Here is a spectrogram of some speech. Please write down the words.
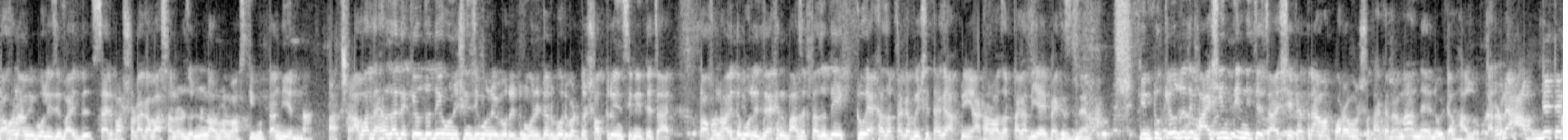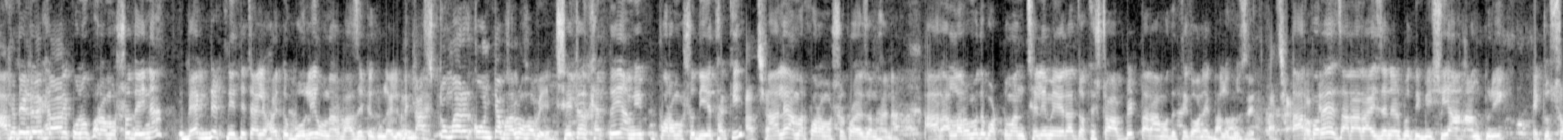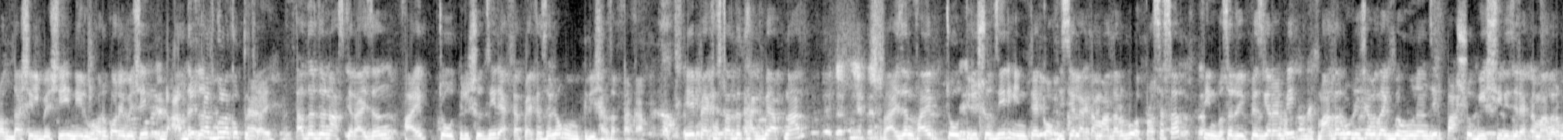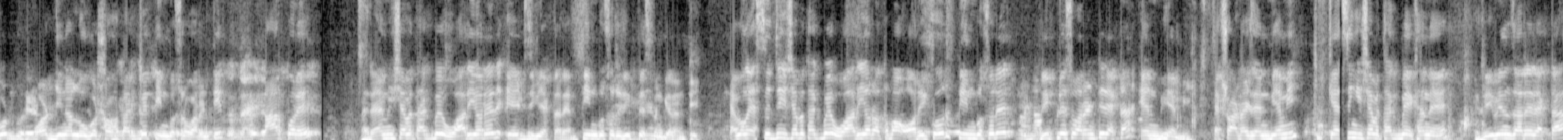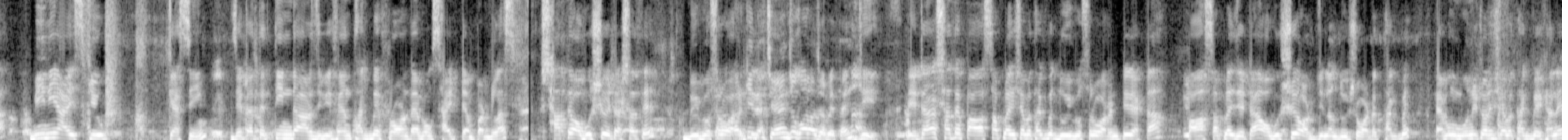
তখন আমি বলি যে ভাই চার পাঁচশো টাকা বাঁচানোর জন্য নর্মাল মাউস কিবোর্ডটা নিয়েন না। আচ্ছা। আবার দেখা যায় যে কেউ যদি উনিশ ইঞ্চি মনিটর পরিবর্তে সতেরো ইঞ্চি নিতে চায় তখন হয়তো বলি দেখেন বাজেটটা যদি একটু এক হাজার টাকা বেশি থাকে আপনি আঠারো হাজার টাকা দিয়ে এই প্যাকেজ নেন। কিন্তু কেউ যদি বাইশ ইঞ্চি নিতে চায় সেক্ষেত্রে আমার পরামর্শ থাকে না না নেন ওইটা ভালো। কারণ মানে আপডেটের আপডেটের ক্ষেত্রে কোনো পরামর্শ দেই না। ব্যাকডেট নিতে চাইলে হয়তো বলি ওনার বাজেটে কুলাইলে কাস্টমার কোনটা ভালো হবে? সেটার ক্ষেত্রেই আমি পরামর্শ দিয়ে থাকি। আচ্ছা। নাহলে আমার পরামর্শের প্রয়োজন হয় না। আর আল্লাহর রহমতে বর্তমান ছেলে মেয়েরা যথেষ্ট আপডেট তারা আমাদের থেকে অনেক ভালো বোঝে। আচ্ছা, তারপরে যারা রাইজেনের প্রতি বেশি আন্তরিক একটু শ্রদ্ধাশীল বেশি নির্ভর করে বেশি কাজগুলো করতে হ্যাঁ, চায়? তাদের জন্য আজকে রাইজেন ফাইভ চৌত্রিশ জির একটা প্যাকেজ হলো উনত্রিশ হাজার টাকা। এই প্যাকেজটাতে থাকবে আপনার রাইজেন ফাইভ চৌত্রিশ জির ইনটেক অফিসিয়াল একটা মাদার প্রসেসর তিন বছর রিপ্লেস গ্যারান্টি মাদারবোর্ড হিসেবে থাকবে হুনানজির পাঁচশো বিশ সিরিজের একটা মাদারবোর্ড অরিজিনাল লোগো সহ থাকবে তিন বছর ওয়ারেন্টির তারপরে র্যাম হিসাবে থাকবে ওয়ারিয়রের এইট জিবি একটা র্যাম তিন বছরের রিপ্লেসমেন্ট গ্যারান্টি এবং এসএসডি হিসাবে থাকবে ওয়ারিয়র অথবা অরিকোর তিন বছরের রিপ্লেস ওয়ারেন্টির একটা এনবিএমই একশো আঠাশ এনবিএমই ক্যাসিং হিসাবে থাকবে এখানে রিভেঞ্জারের একটা মিনি আইস কিউব ক্যাসিং যেটাতে তিনটা আর জিবি ফ্যান থাকবে ফ্রন্ট এবং সাইড টেম্পার গ্লাস সাথে অবশ্যই এটার সাথে দুই বছর ওয়ারেন্টি চেঞ্জও করা যাবে তাই না? জি এটার সাথে পাওয়ার সাপ্লাই হিসেবে থাকবে দুই বছর ওয়ারেন্টির একটা পাওয়ার সাপ্লাই যেটা অবশ্যই অরিজিনাল দুইশো ওয়াটের থাকবে এবং মনিটর হিসেবে থাকবে এখানে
